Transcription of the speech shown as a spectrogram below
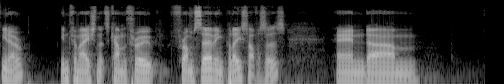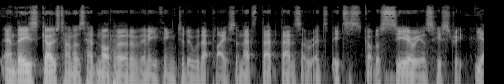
you know, information that's come through from serving police officers, and um, and these ghost hunters had not heard of anything to do with that place, and that's that that is a, it's, it's got a serious history. Yeah,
